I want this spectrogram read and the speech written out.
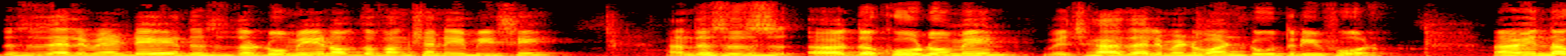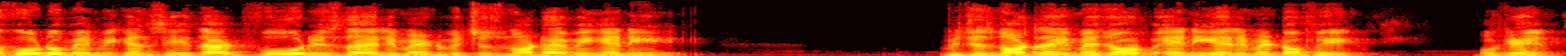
this is element a, this is the domain of the function abc and this is uh, the codomain which has element 1, 2, 3, 4. Now in the codomain we can see that 4 is the element which is not having any which is not the image of any element of a. Okay.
